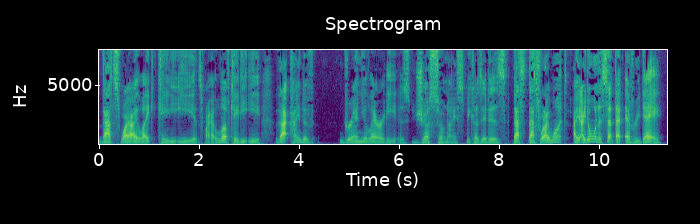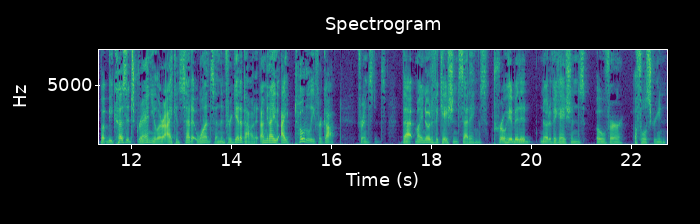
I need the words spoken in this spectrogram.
that's why I like KDE. It's why I love KDE. That kind of granularity is just so nice because it is that's that's what I want. I, I don't want to set that every day, but because it's granular, I can set it once and then forget about it. I mean I, I totally forgot, for instance, that my notification settings prohibited notifications over a full screen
